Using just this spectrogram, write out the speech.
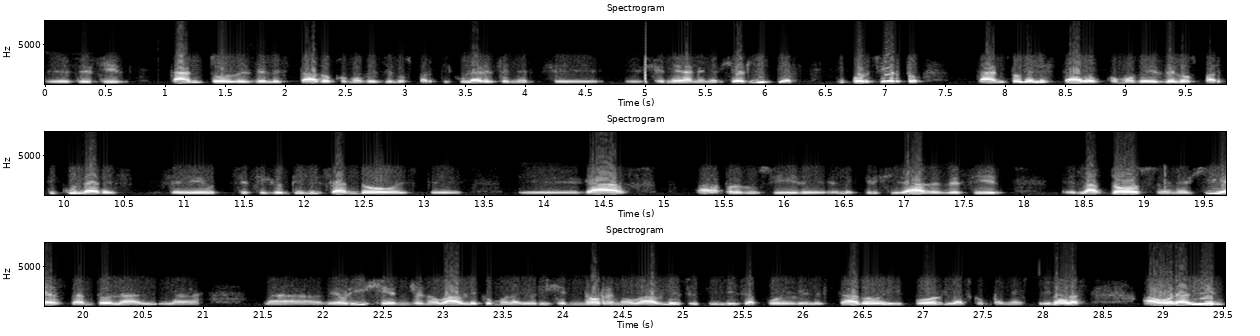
Es decir, tanto desde el Estado como desde los particulares se, eh, generan energías limpias. Y por cierto, tanto del Estado como desde los particulares se, se sigue utilizando este eh, gas para producir eh, electricidad, es decir, las dos energías, tanto la, la la de origen renovable como la de origen no renovable se utiliza por el Estado y por las compañías privadas. Ahora bien,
